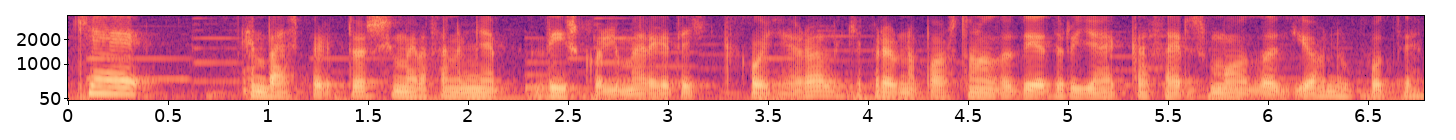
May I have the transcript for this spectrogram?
και Εν πάση περιπτώσει, σήμερα θα είναι μια δύσκολη μέρα γιατί έχει κακό καιρό, αλλά και πρέπει να πάω στον οδοντίατρο για καθαρισμό δοντιών, οπότε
